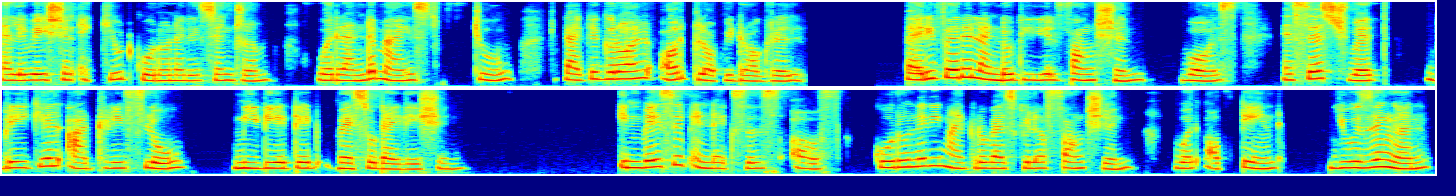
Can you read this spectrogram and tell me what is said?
elevation acute coronary syndrome were randomized to ticagrelor or clopidogrel. Peripheral endothelial function was assessed with brachial artery flow mediated vasodilation. Invasive indexes of coronary microvascular function were obtained using an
